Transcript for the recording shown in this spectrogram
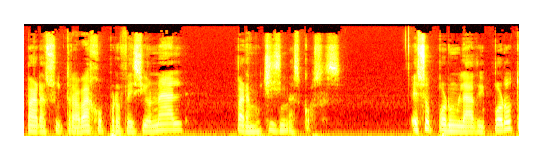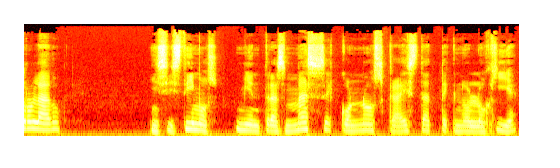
para su trabajo profesional, para muchísimas cosas. Eso por un lado. Y por otro lado, insistimos, mientras más se conozca esta tecnología,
